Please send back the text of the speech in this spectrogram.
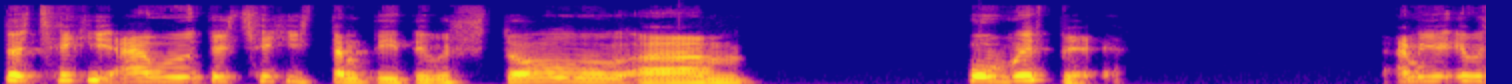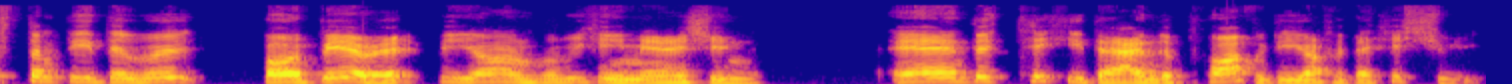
They're taking out, they're taking something that was so um, horrific. I mean, it was something that was barbaric beyond what we can imagine. And they're taking that and the property of the history.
